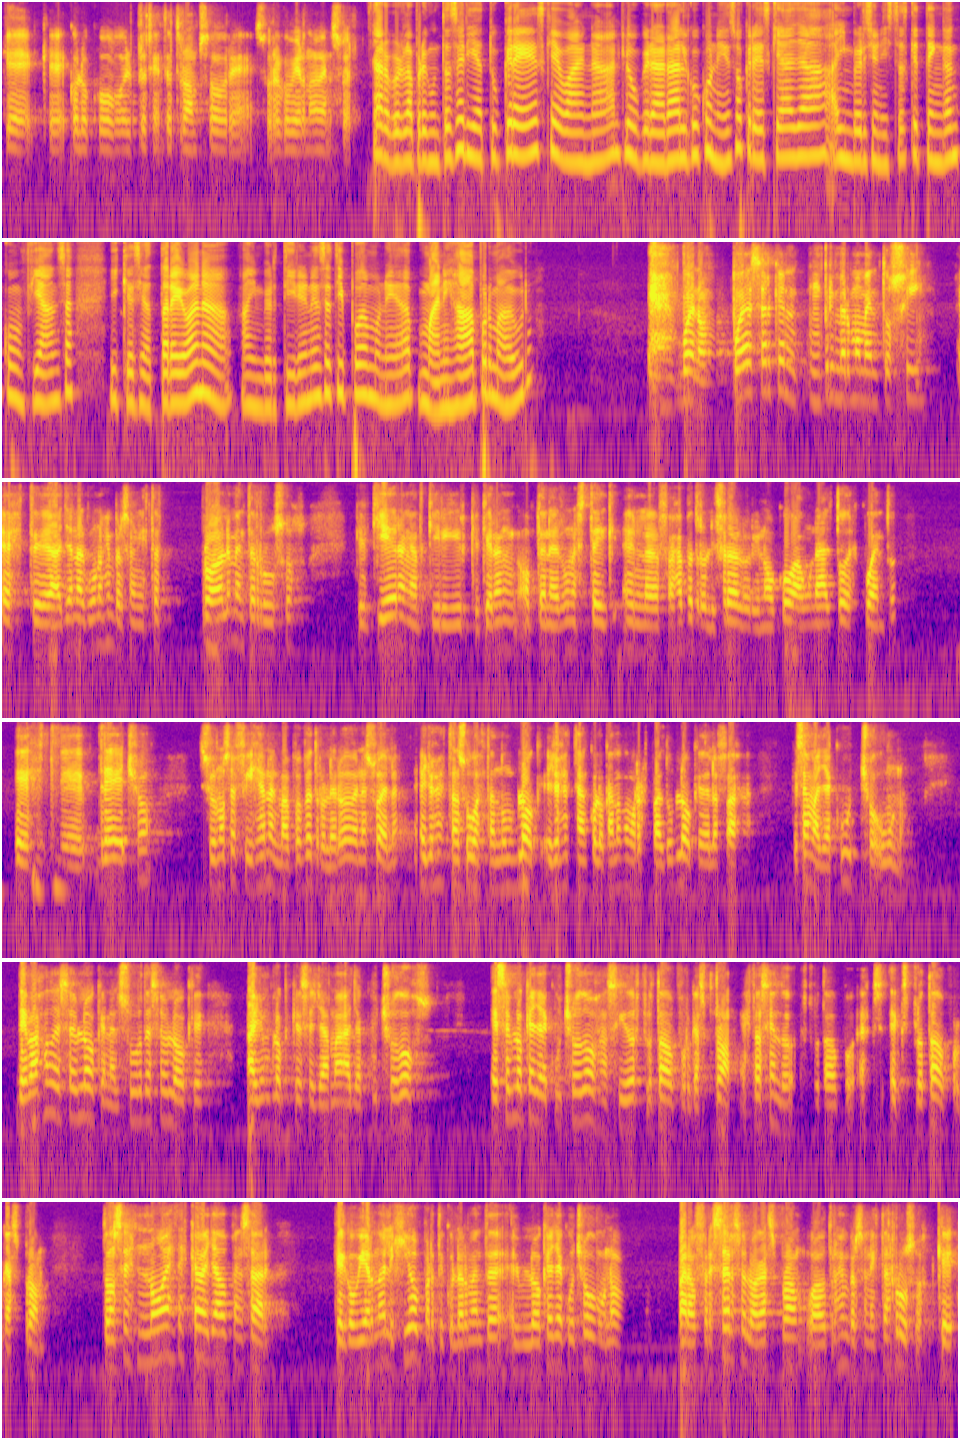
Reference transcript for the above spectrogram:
que, colocó el presidente Trump sobre, sobre el gobierno de Venezuela. Claro, pero la pregunta sería, ¿tú crees que van a lograr algo con eso? ¿Crees que haya inversionistas que tengan confianza y que se atrevan a, a invertir en ese tipo de moneda manejada por Maduro? Bueno, puede ser que en un primer momento sí este, hayan algunos inversionistas, probablemente rusos, que quieran adquirir, que quieran obtener un stake en la faja petrolífera del Orinoco a un alto descuento este, de hecho, si uno se fija en el mapa petrolero de Venezuela, ellos están subastando un bloque, ellos están colocando como respaldo un bloque de la faja que se llama Ayacucho 1. Debajo de ese bloque, en el sur de ese bloque, hay un bloque que se llama Ayacucho 2. Ese bloque Ayacucho 2 ha sido explotado por Gazprom, está siendo explotado por, explotado por Gazprom. Entonces no es descabellado pensar que el gobierno eligió particularmente el bloque Ayacucho 1 para ofrecérselo a Gazprom o a otros inversionistas rusos que,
